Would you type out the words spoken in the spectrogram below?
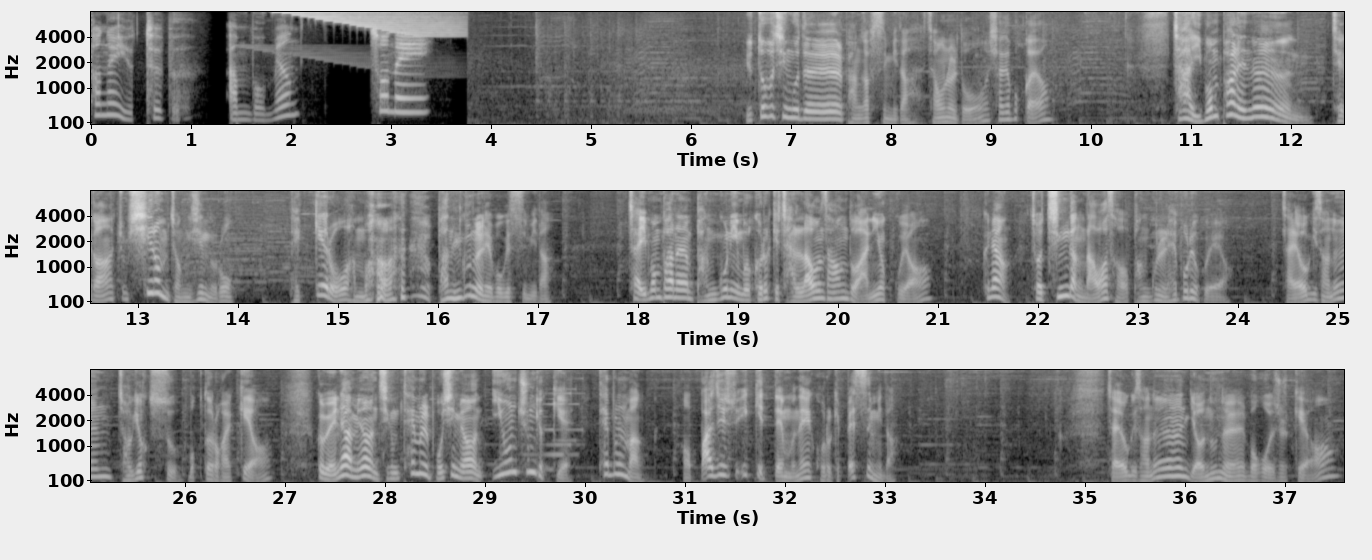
선의 유튜브 안 보면 손해. 유튜브 친구들 반갑습니다. 자 오늘도 시작해볼까요? 자 이번 판에는 제가 좀 실험 정신으로 100개로 한번 반군을 해보겠습니다. 자 이번 판은 반군이 뭐 그렇게 잘 나온 상황도 아니었고요. 그냥 저 진강 나와서 반군을 해보려고 해요. 자 여기서는 저격수 먹도록 할게요. 그 왜냐하면 지금 템을 보시면 이온 충격기에 태블망 어, 빠질 수 있기 때문에 그렇게 뺐습니다. 자 여기서는 연운을 먹어줄게요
